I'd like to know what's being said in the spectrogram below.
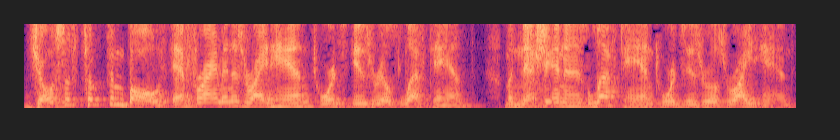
Joseph took them both, Ephraim in his right hand towards Israel's left hand, Manasseh in his left hand towards Israel's right hand,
